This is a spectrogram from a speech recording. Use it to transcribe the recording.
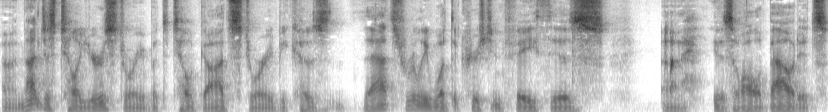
uh, not just tell your story, but to tell God's story because that's really what the Christian faith is uh, is all about. It's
